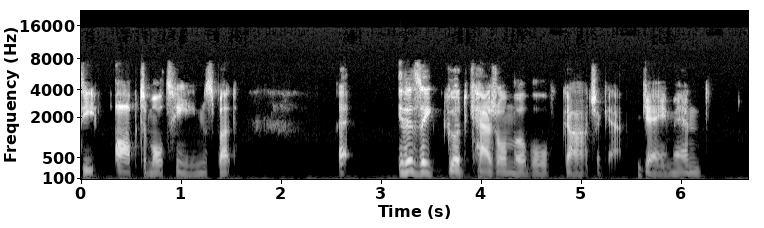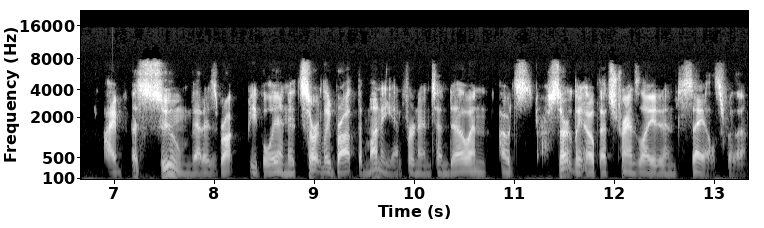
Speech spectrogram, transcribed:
the optimal teams. But it is a good casual mobile gacha game, and I assume that has brought people in. It certainly brought the money in for Nintendo, and I would certainly hope that's translated into sales for them.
